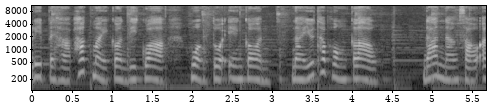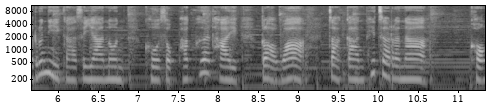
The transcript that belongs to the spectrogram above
รีบไปหาพักใหม่ก่อนดีกว่า ห่วงตัวเองก่อน นายยุทธพงศ์กล่าว ด้านนางสาวอรุณีกาศยานนท์โฆษกพักเพื่อไทย กล่าวว่าจากการพิจารณา ของ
